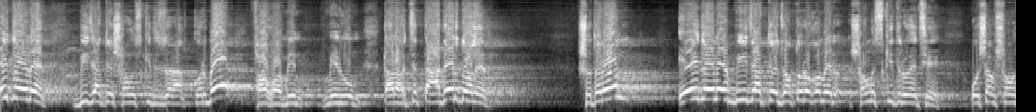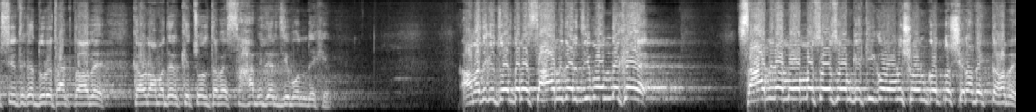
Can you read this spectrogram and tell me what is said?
এই ধরনের বিজাতীয় সংস্কৃতি যারা করবে ফাহুয়া মিন মিনহুম, তারা হচ্ছে তাদের দলের। সুতরাং এই ধরনের বিজাতীয় যত রকমের সংস্কৃতি রয়েছে, ওইসব সংস্কৃতি থেকে দূরে থাকতে হবে, কারণ আমাদেরকে চলতে হবে সাহাবিদের জীবন দেখে। আমাদেরকে চলতে হবে সাহাবিদের জীবন দেখে। সাহাবিরা মোহাম্মদ কি করে অনুসরণ করতো সেটা দেখতে হবে।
